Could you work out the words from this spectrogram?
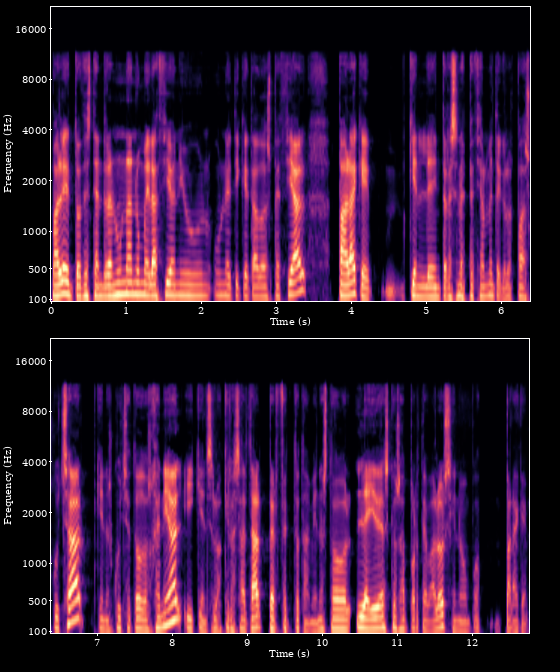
¿vale? Entonces tendrán una numeración y un, etiquetado especial para que mm, quien le interesen especialmente que los pueda escuchar, quien escuche todos genial y quien se los quiera saltar, perfecto también. Esto, la idea es que os aporte valor, si no, pues ¿para qué?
